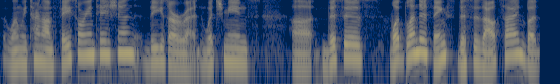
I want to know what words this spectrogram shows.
when we turn on face orientation, these are red, which means uh, this is what Blender thinks this is outside, but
